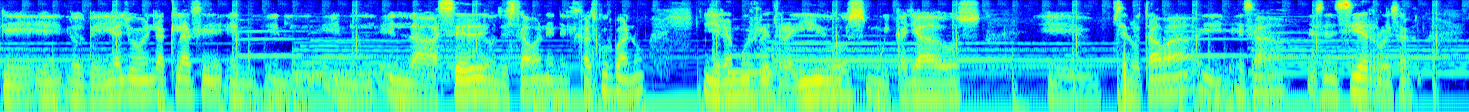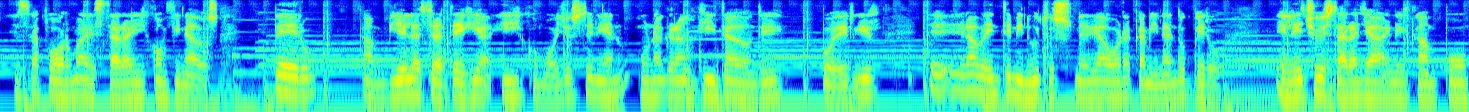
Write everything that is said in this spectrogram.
que eh, los veía yo en la clase en, en, la sede donde estaban en el casco urbano y eran muy retraídos, muy callados. Eh, se notaba eh, esa, ese encierro, esa, esa forma de estar ahí confinados. Pero cambié la estrategia y como ellos tenían una granjita donde poder ir, era 20 minutos, media hora caminando, pero el hecho de estar allá en el campo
